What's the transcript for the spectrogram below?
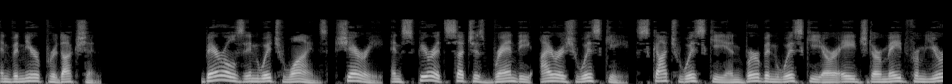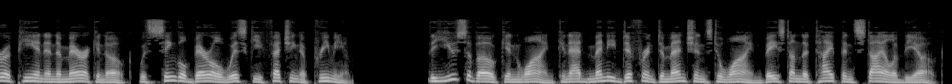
and veneer production. Barrels in which wines, sherry, and spirits such as brandy, Irish whiskey, Scotch whiskey and bourbon whiskey are aged are made from European and American oak, with single-barrel whiskey fetching a premium. The use of oak in wine can add many different dimensions to wine based on the type and style of the oak.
